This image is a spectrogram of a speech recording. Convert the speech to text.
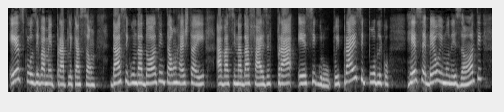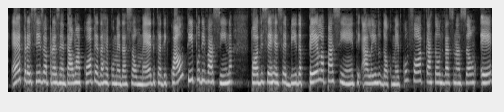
exclusivamente para aplicação da segunda dose, então resta aí a vacina da Pfizer para esse grupo. E para esse público receber o imunizante, é preciso apresentar uma cópia da recomendação médica de qual tipo de vacina pode ser recebida pela paciente, além do documento com foto, cartão de vacinação e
